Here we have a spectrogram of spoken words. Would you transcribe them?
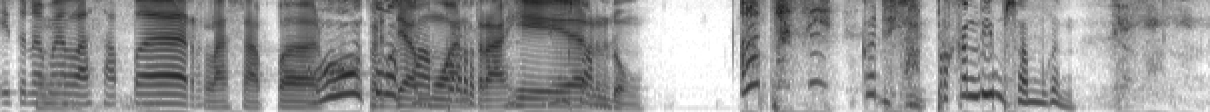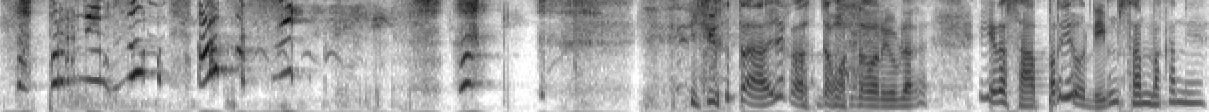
itu namanya Last Supper. Last Supper, Oh, itu perjamuan terakhir. Dimsum dong. Apa sih? Kok di supper kan dimsum bukan? Supper dimsum? Apa sih? gue tahu aja kalau teman-teman gue bilang kita supper yuk dimsum makannya.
